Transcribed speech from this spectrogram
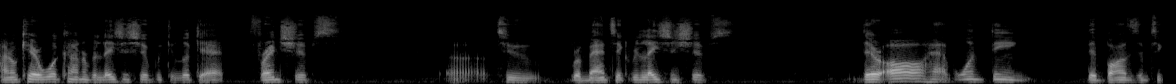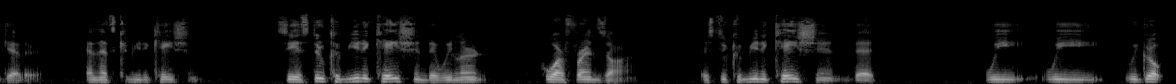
I don't care what kind of relationship we can look at, friendships, uh, to romantic relationships. They all have one thing that bonds them together, and that's communication. See, it's through communication that we learn who our friends are. It's through communication that we we we grow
